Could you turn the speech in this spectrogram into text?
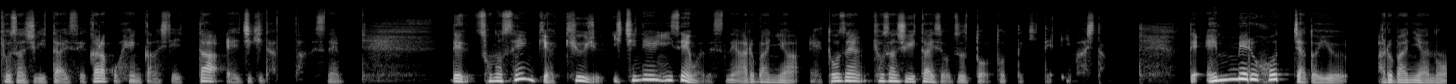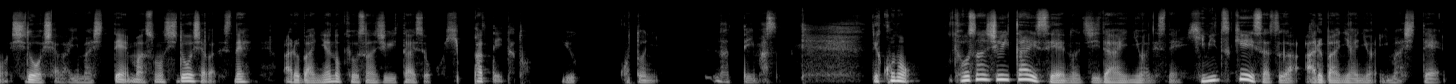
共産主義体制からこう変換していった時期だったんですね。で、その1991年以前はですね、アルバニア、当然共産主義体制をずっと取ってきていました。で、エンメル・ホッチャというアルバニアの指導者がいまして、まあその指導者がですね、アルバニアの共産主義体制を引っ張っていたということになっています。で、この共産主義体制の時代にはですね、秘密警察がアルバニアにはいまして、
